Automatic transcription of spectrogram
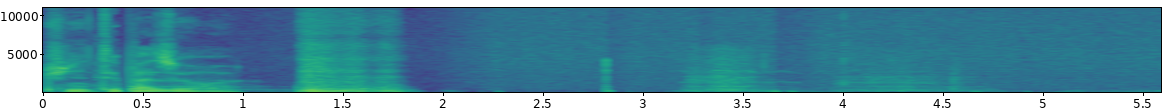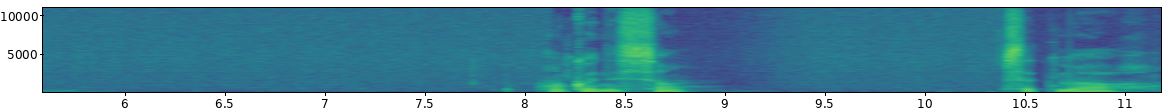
tu n'étais pas heureux. En connaissant cette mort,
